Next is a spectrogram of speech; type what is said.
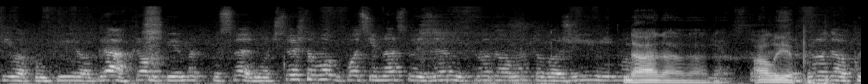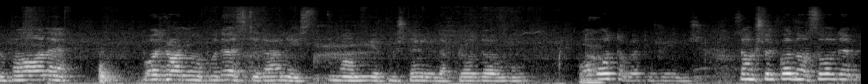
kila kompira, grah, krompir, mrtvo, sve, znači sve što mogu posijem na svojoj zemlji, prodao, mrtvoga živimo. Da, da, da, da. A lijepo. Prodao kurbane, odhranimo po 10-11, imam uvijek mušteriju da prodavamo. O, od toga tu živiš. Samo što je kod nas ovdje,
